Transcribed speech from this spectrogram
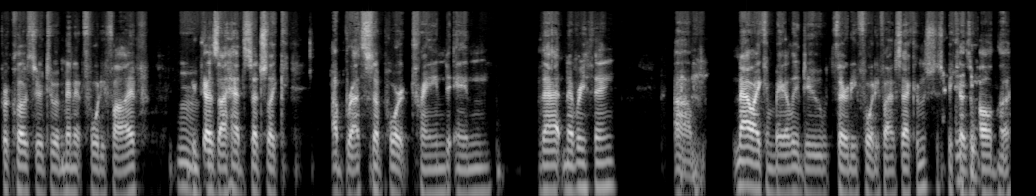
for closer to a minute 45 Mm. because I had such like a breath support trained in that and everything. Um now I can barely do 30 45 seconds just because of all the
